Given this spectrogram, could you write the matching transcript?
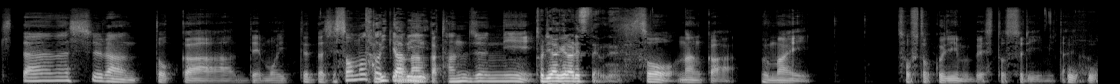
北ナシュランとかでも行ってたし、その時はなんか単純に。取り上げられてたよね。そう、なんか、うまいソフトクリームベスト3みたいな企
